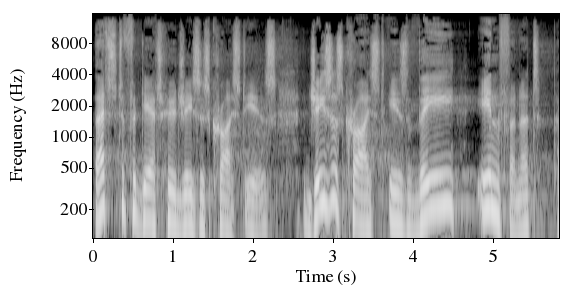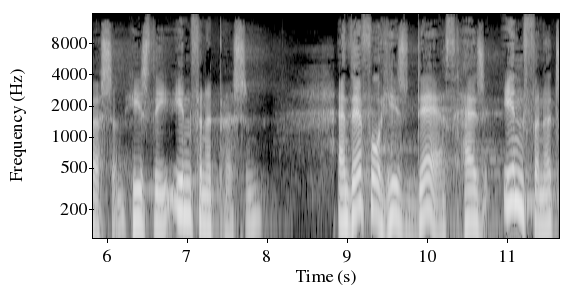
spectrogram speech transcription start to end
That's to forget who Jesus Christ is. Jesus Christ is the infinite person. He's the infinite person. And therefore his death has infinite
